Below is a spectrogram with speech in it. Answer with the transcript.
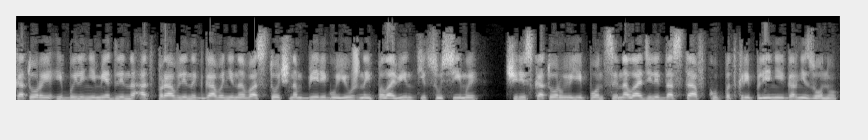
которые и были немедленно отправлены к гавани на восточном берегу южной половинки Цусимы, через которую японцы наладили доставку подкреплений гарнизону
